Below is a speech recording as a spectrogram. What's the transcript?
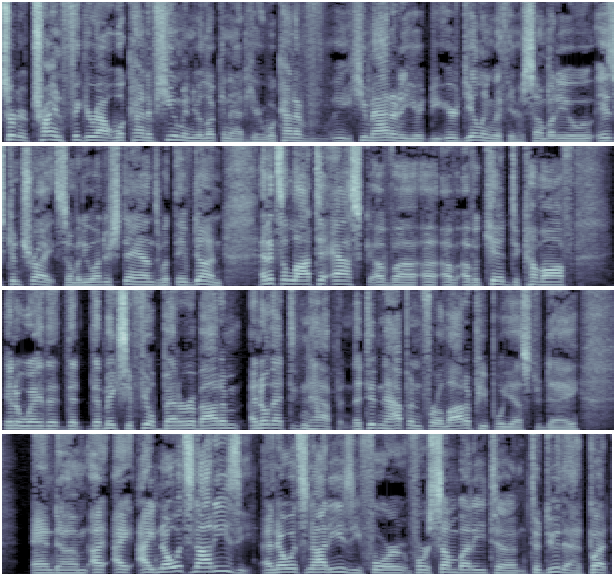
sort of try and figure out what kind of human you're looking at here, what kind of humanity you're, you're dealing with here. Somebody who is contrite, somebody who understands what they've done, and it's a lot to ask of uh, of, of a kid to come off in a way that, that, that makes you feel better about him. I know that didn't happen. That didn't happen for a lot of people yesterday. And um, I, I, I know it's not easy. I know it's not easy for, for somebody to, to do that. But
